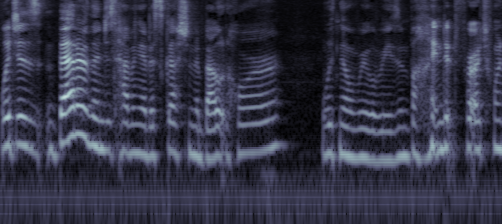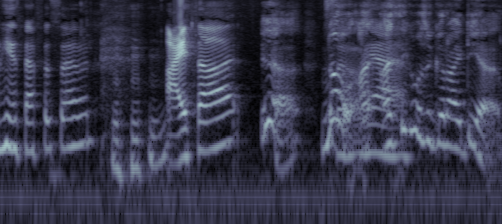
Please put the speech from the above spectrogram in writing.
which is better than just having a discussion about horror with no real reason behind it for our 20th episode. I thought Yeah. No, So, I, I think it was a good idea.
